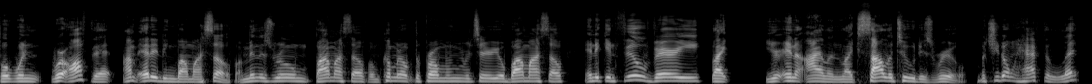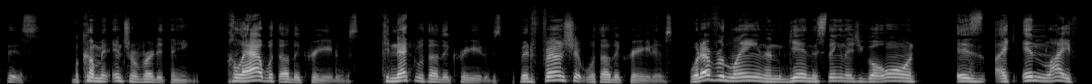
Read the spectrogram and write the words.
But when we're off that, I'm editing by myself. I'm in this room by myself. I'm coming up with the promo material by myself, and it can feel very like you're in an island. Like solitude is real, but you don't have to let this become an introverted thing. Collab with other creatives, connect with other creatives, build friendship with other creatives. Whatever lane, and again, this thing that you go on is like in life,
